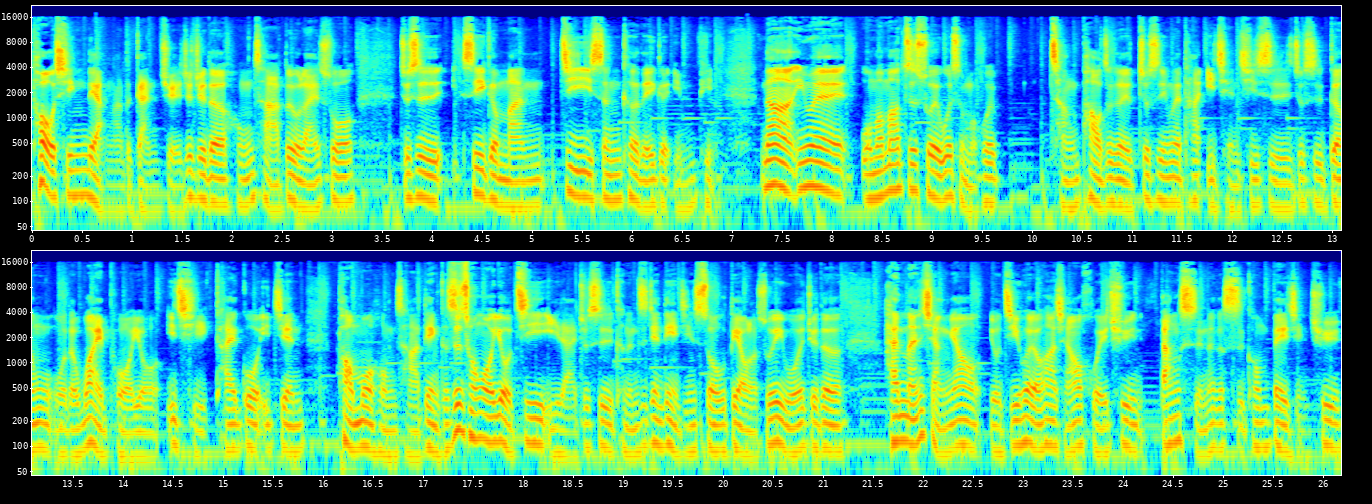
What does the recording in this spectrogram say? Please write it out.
透心凉啊的感觉，就觉得红茶对我来说，就是是一个蛮记忆深刻的一个饮品。那因为我妈妈之所以为什么会。常泡这个，就是因为他以前其实就是跟我的外婆有一起开过一间泡沫红茶店，可是从我有记忆以来，就是可能这间店已经收掉了，所以我会觉得还蛮想要有机会的话，想要回去当时那个时空背景去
